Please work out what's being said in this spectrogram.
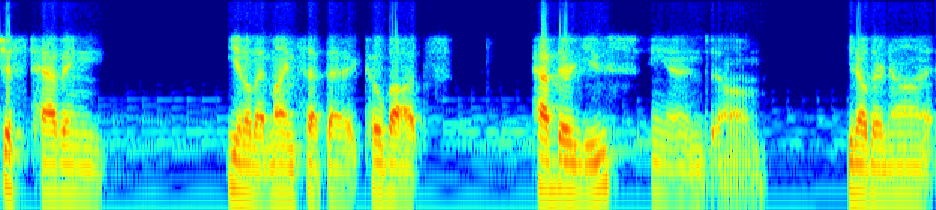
just having, you know, that mindset that cobots have their use and, um, you know, they're not,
